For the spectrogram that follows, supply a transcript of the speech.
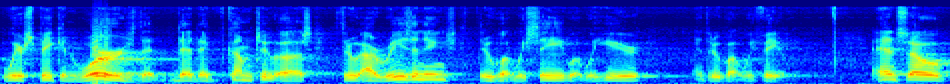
We're speaking words that, that have come to us through our reasonings, through what we see, what we hear, and through what we feel. And so,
